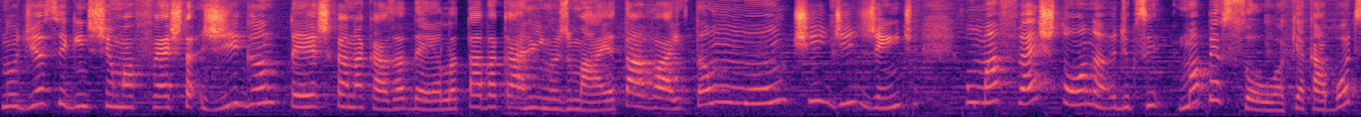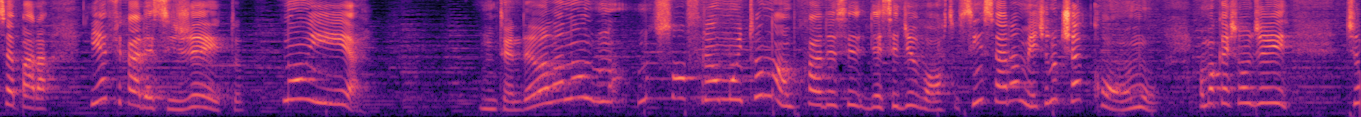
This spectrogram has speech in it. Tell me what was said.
No dia seguinte tinha uma festa gigantesca na casa dela. Tava Carlinhos Maia, tava aí, tá um monte de gente uma festona. Eu digo assim, uma pessoa que acabou de separar ia ficar desse jeito? Não ia. Entendeu? Ela não, não, não sofreu muito, não, por causa desse, desse divórcio. Sinceramente, não tinha como. É uma questão de, de,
